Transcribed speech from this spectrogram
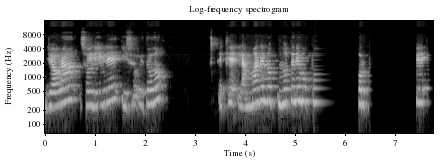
yo ahora soy libre y sobre todo es que las madres no, tenemos por qué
